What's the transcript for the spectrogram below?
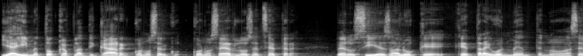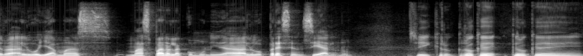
y ahí me toca platicar, conocer, conocerlos, etcétera. Pero sí es algo que, que, traigo en mente, ¿no? Hacer algo ya más, más para la comunidad, algo presencial, ¿no? Sí, creo, creo que, creo que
